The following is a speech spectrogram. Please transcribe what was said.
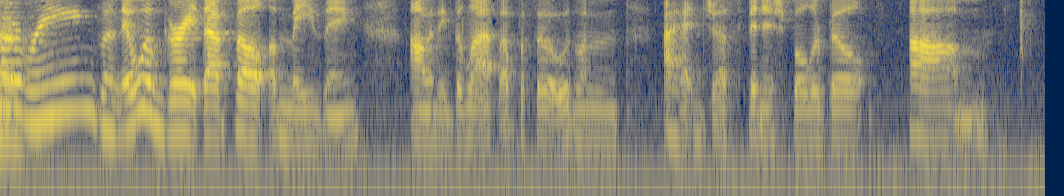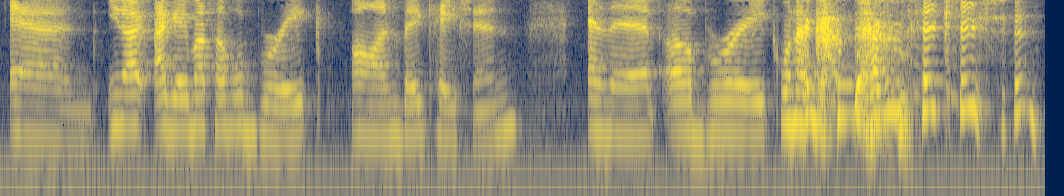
my rings and it was great. That felt amazing. Um, I think the last episode was when I had just finished bowler built. Um and you know, I, I gave myself a break on vacation and then a break when I got back from vacation.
